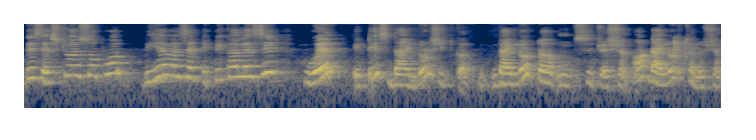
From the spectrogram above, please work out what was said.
this H2SO4 behave as a typical acid when it is dilute dilute um, situation or dilute solution.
